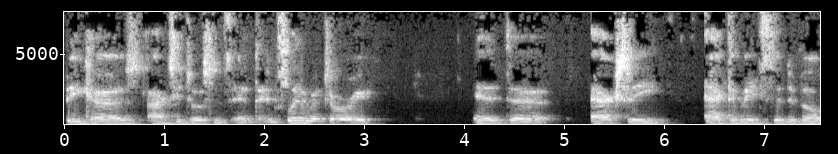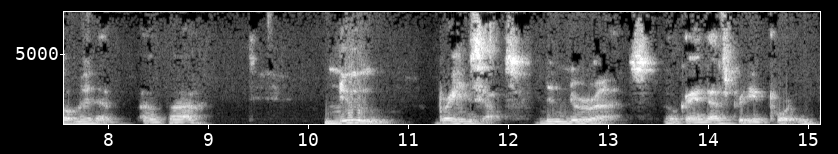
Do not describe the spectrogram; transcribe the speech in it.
Because oxytocin is anti-inflammatory. It uh, actually activates the development of, of uh, new brain cells, new neurons. Okay, that's pretty important.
